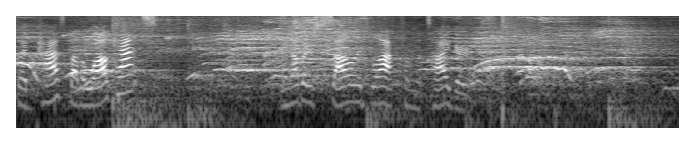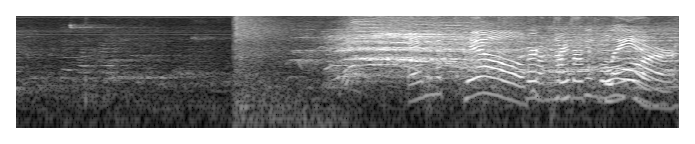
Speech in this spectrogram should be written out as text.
Good pass by the Wildcats. Another solid block from the Tigers. And the kill For from Kristen number four. Bland.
